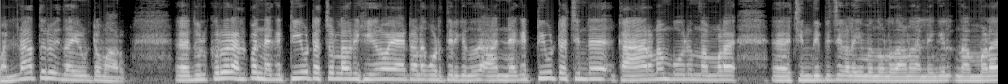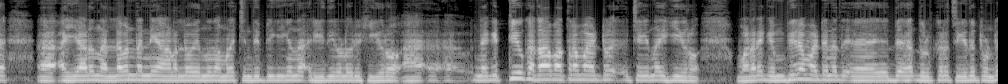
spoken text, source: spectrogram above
വല്ലാത്തൊരു ഇതായിട്ട് മാറും. ദുൽഖർ ഒരു അല്പം നെഗറ്റീവ് ടച്ചുള്ള ഒരു ഹീറോ ആയിട്ടാണ് കൊടുത്തിരിക്കുന്നത്. ആ നെഗറ്റീവ് ടച്ചിന്റെ കാരണം പോലും നമ്മളെ ചിന്തിപ്പിച്ച് കളയും എന്നുള്ളതാണ്. അല്ലെങ്കിൽ നമ്മളെ അയാൾ നല്ലവൻ തന്നെയാണല്ലോ എന്ന് നമ്മളെ ചിന്തിപ്പിക്കുന്ന രീതിയിലുള്ള ഒരു ഹീറോ നെഗറ്റീവ് കഥാപാത്രമായിട്ട് ചെയ്യുന്ന ഹീറോ വളരെ ഗംഭീരമായിട്ട് തന്നെ ദുൽഖർ ചെയ്തിട്ടുണ്ട്.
